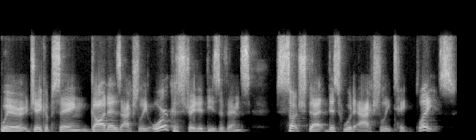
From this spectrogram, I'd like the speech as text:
where Jacob's saying God has actually orchestrated these events such that this would actually take place.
